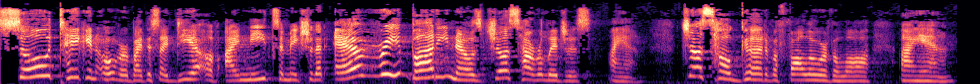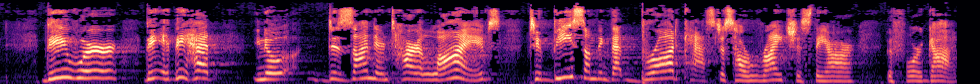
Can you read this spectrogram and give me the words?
so taken over by this idea of I need to make sure that everybody knows just how religious I am, just how good of a follower of the law I am. They were, they, they had, you know, designed their entire lives to be something that broadcasts just how righteous they are before God.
